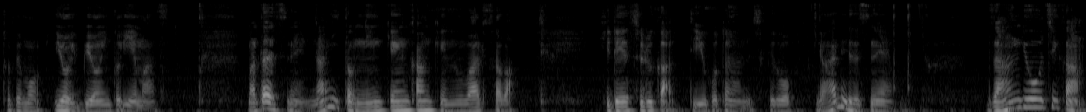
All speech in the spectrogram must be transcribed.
とても良い病院と言えます。またですね、何と人間関係の悪さは比例するかっていうことなんですけど、やはりですね、残業時間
